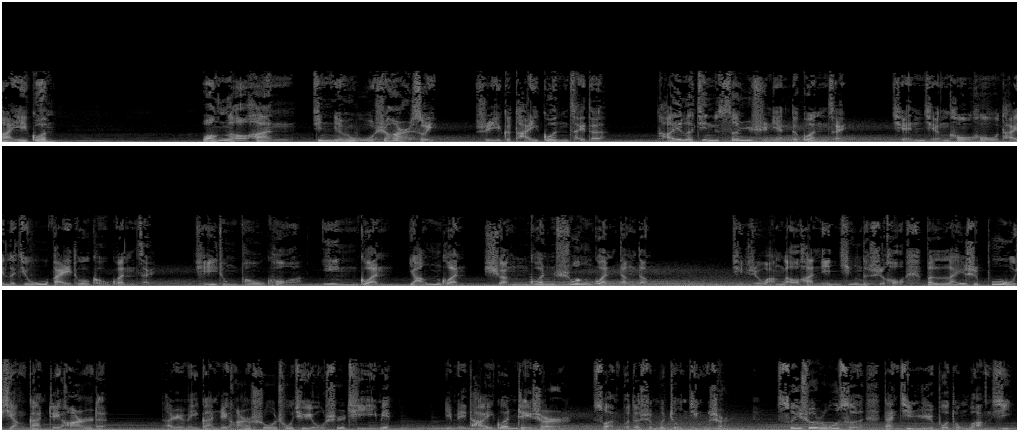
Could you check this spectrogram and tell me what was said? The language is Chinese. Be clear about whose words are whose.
Speaker 1: 抬棺。王老汉今年五十二岁，是一个抬棺材的，抬了近三十年的棺材，前前后后抬了九百多口棺材，其中包括阴棺、阳棺、玄棺、双棺等等。其实王老汉年轻的时候本来是不想干这行的。他认为干这行说出去有失体面，因为抬棺这事儿算不得什么正经事儿。虽说如此，但今日不同往昔。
